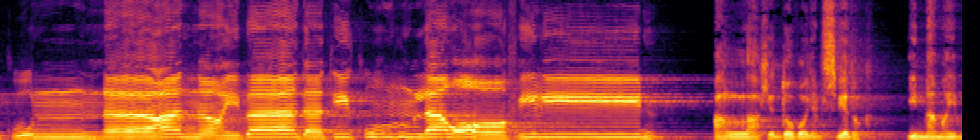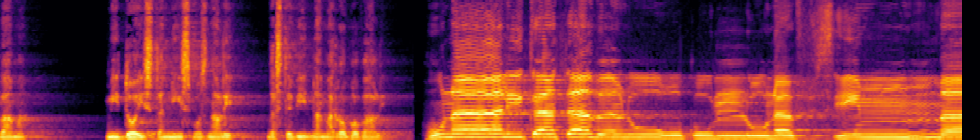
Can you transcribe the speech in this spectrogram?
كنا عن عبادتكم لغافلين Allah je dovoljan svjedok i nama i vama Mi doista nismo znali da ste vi nama robovali. Hunalika tablu kullu nafsim ma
